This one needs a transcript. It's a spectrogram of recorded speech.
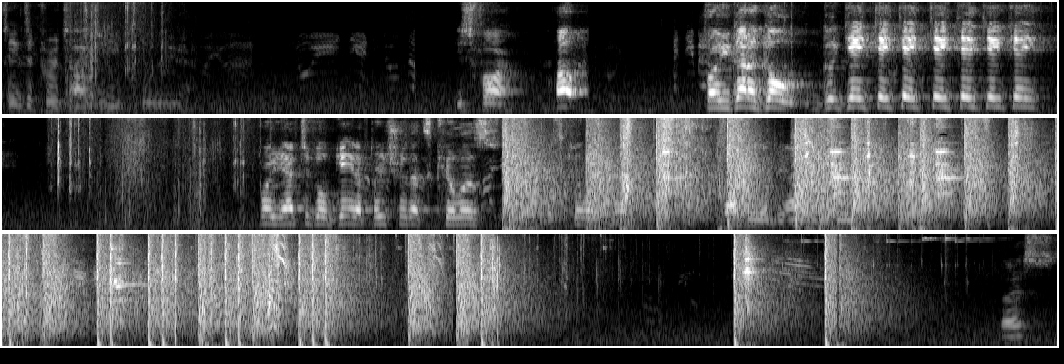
Take the croutons, you need food here. He's far. Oh! Bro, you gotta go. go gate, gate, gate, gate, gate, gate, gate. Bro, you have to go gate. I'm pretty sure that's killers. That's killers, man. Godzilla behind you. Nice.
